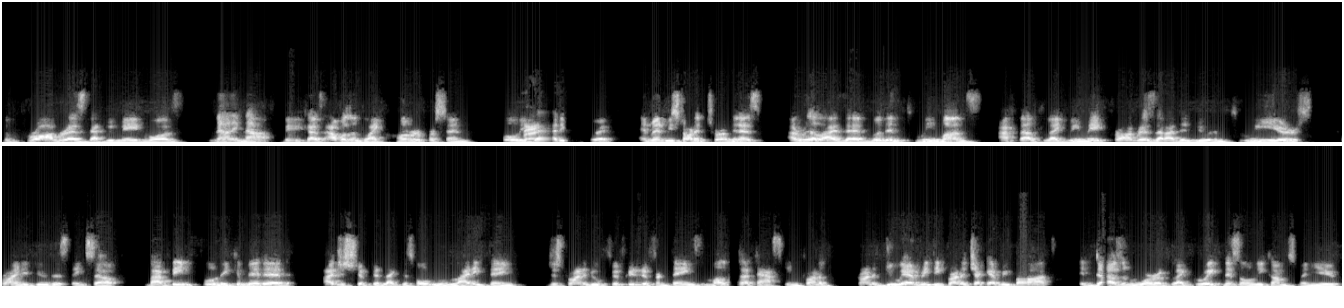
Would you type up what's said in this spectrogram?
the progress that we made was not enough because I wasn't like 100% fully right. dedicated to it. And when we started Terminus, I realized that within three months, I felt like we made progress that I didn't do it in three years trying to do this thing. So by being fully committed, I just shifted like this whole moonlighting thing, just trying to do 50 different things, multitasking, trying to trying to do everything, trying to check every box. It doesn't work. Like greatness only comes when you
